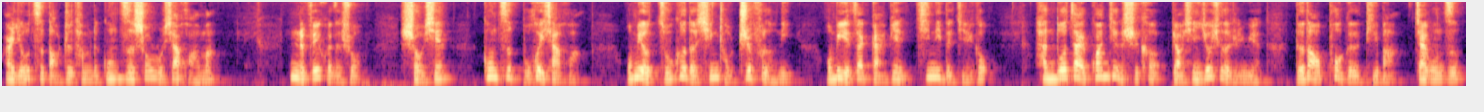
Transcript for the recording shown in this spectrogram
而由此导致他们的工资收入下滑吗？”任正非回答说：“首先，工资不会下滑，我们有足够的薪酬支付能力，我们也在改变激励的结构。”很多在关键的时刻表现优秀的人员得到破格的提拔加工资，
